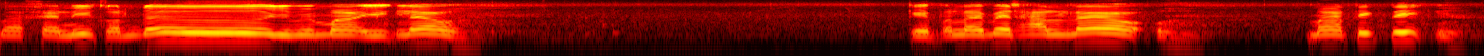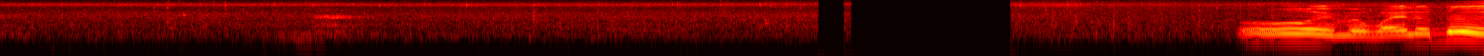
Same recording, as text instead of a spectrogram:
มาแค่นี้ก่อนเด้ออย่าไปมาอีกแล้ว เก็บอะไรไม่ทันแล้ว มาติ๊กติ๊กโอ้ยไม่ไหวแล้วเด้อ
